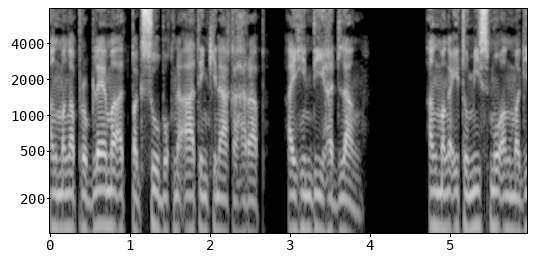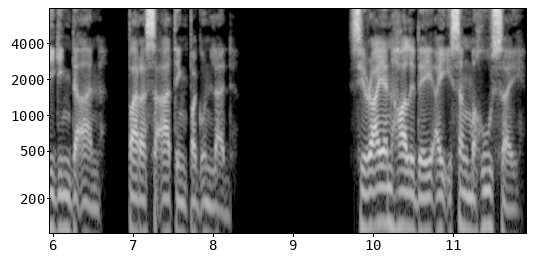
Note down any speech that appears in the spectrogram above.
Ang mga problema at pagsubok na ating kinakaharap ay hindi hadlang. Ang mga ito mismo ang magiging daan para sa ating pag-unlad. Si Ryan Holiday ay isang mahusay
